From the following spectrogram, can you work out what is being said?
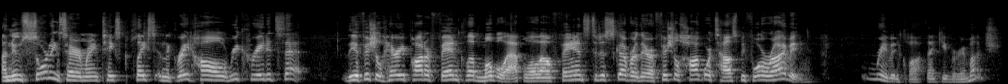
A new sorting ceremony takes place in the Great Hall recreated set. The official Harry Potter fan club mobile app will allow fans to discover their official Hogwarts house before arriving. Ravenclaw, thank you very much.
